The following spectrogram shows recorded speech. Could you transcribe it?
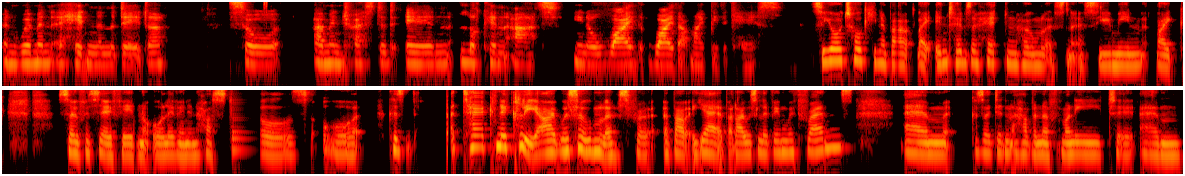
and women are hidden in the data so I'm interested in looking at, you know, why why that might be the case. So you're talking about like in terms of hidden homelessness, you mean like sofa surfing or living in hostels or because technically I was homeless for about a year, but I was living with friends um because I didn't have enough money to um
